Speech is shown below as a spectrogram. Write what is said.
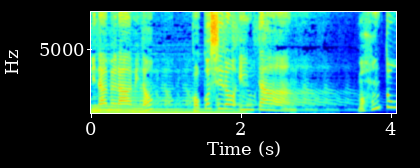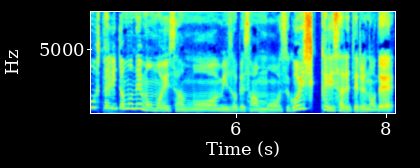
稲村亜美のここしろインターン。まあ本当お二人ともね桃井さんも溝部さんもすごいしっかりされてるので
